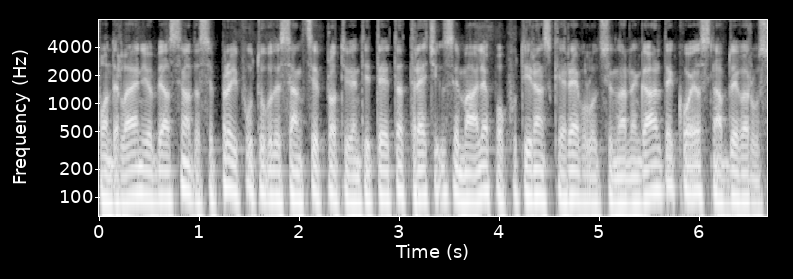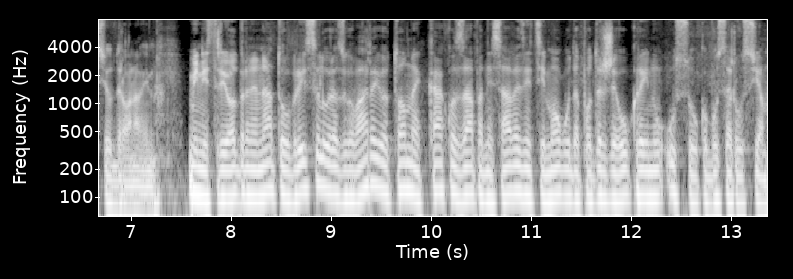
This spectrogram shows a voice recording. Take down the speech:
Von der Leyen je objasnila da se prvi put uvode sankcije protiv entiteta trećih zemalja poput Iranske revolucionarne garde koja snabdeva Rusiju dronovima. Ministri odbrane NATO u Briselu razgovaraju o tome kako zapadni saveznici mogu da podrže Ukrajinu u sukobu sa Rusijom.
